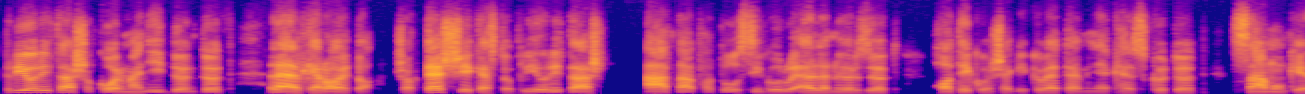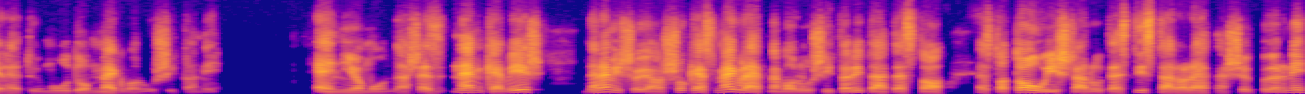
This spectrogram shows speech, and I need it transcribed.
prioritás, a kormány így döntött, lelke rajta. Csak tessék ezt a prioritást átlátható, szigorú, ellenőrzött, hatékonysági követelményekhez kötött, számon kérhető módon megvalósítani. Ennyi a mondás. Ez nem kevés, de nem is olyan sok, ezt meg lehetne valósítani, tehát ezt a, ezt a tau istálót, ezt tisztára lehetne söpörni,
